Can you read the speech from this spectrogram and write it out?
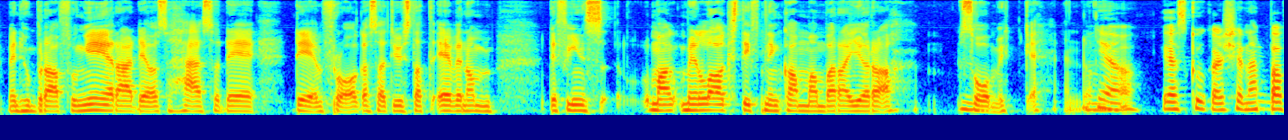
men hur bra fungerar det och så här, så det, det är en fråga. Så att just att även om det finns, med lagstiftning kan man bara göra så mm. mycket. Ändå. Ja, jag skulle kanske nappa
